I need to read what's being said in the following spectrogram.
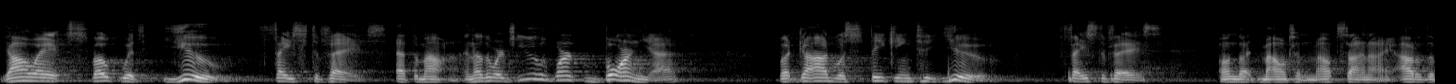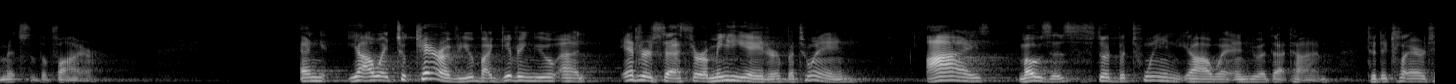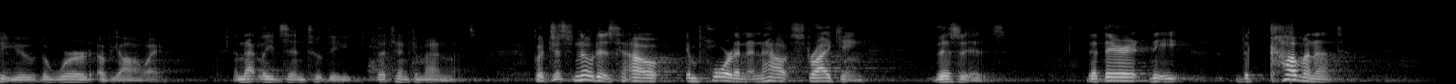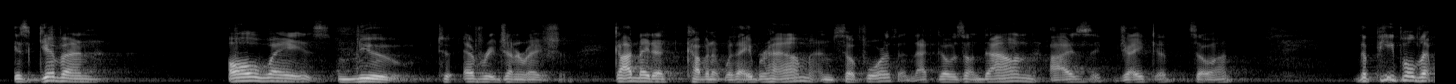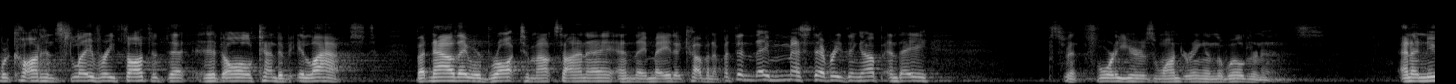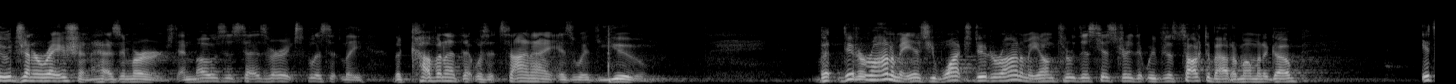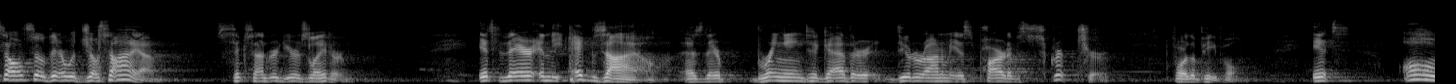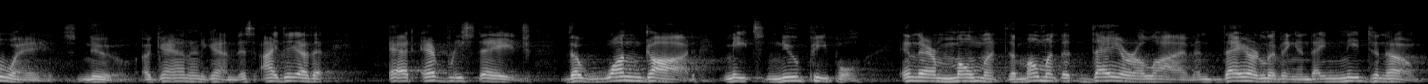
Yahweh spoke with you face to face at the mountain. In other words, you weren't born yet, but God was speaking to you face to face on that mountain, Mount Sinai, out of the midst of the fire. And Yahweh took care of you by giving you an intercessor, a mediator between. I, Moses, stood between Yahweh and you at that time to declare to you the word of Yahweh. And that leads into the, the Ten Commandments. But just notice how important and how striking this is that there, the, the covenant is given always new to every generation. God made a covenant with Abraham and so forth, and that goes on down Isaac, Jacob, so on. The people that were caught in slavery thought that that had all kind of elapsed. But now they were brought to Mount Sinai and they made a covenant. But then they messed everything up and they spent 40 years wandering in the wilderness. And a new generation has emerged. And Moses says very explicitly the covenant that was at Sinai is with you. But Deuteronomy, as you watch Deuteronomy on through this history that we've just talked about a moment ago, it's also there with Josiah 600 years later. It's there in the exile as they're bringing together Deuteronomy as part of scripture for the people. It's always new, again and again. This idea that at every stage, the one God meets new people in their moment, the moment that they are alive and they are living and they need to know.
